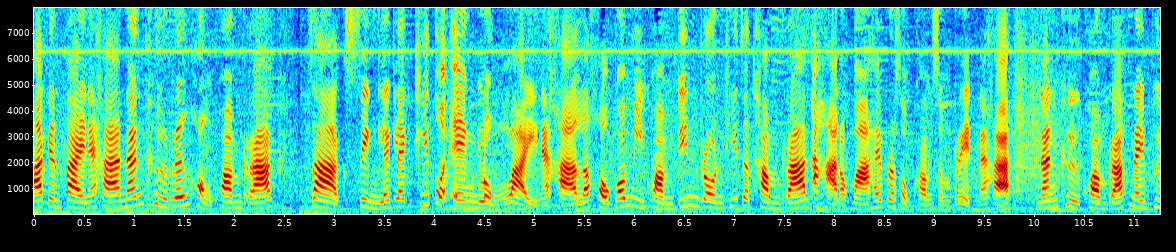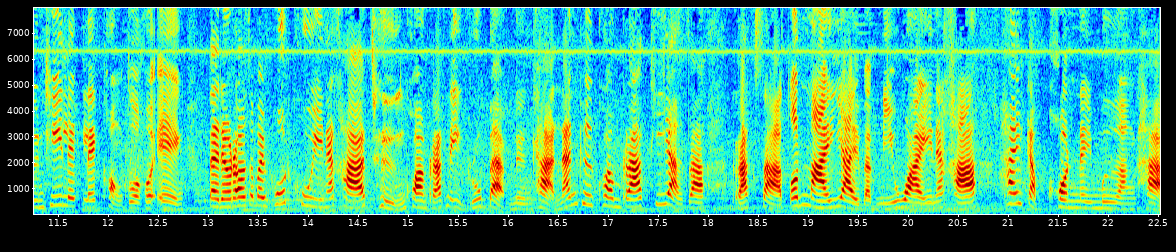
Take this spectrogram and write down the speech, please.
ภาษณ์กันไปนะคะ นั่นคือเรื่องของความรักจากสิ่งเล็กๆ ที่ตัวเองหลงไหลนะคะ แล้วเขาก็มีความดิ้นรนที่จะทำร้านอาหารออกมาให้ประสบความสำเร็จนะคะ นั่นคือความรักในพื้นที่เล็กๆ ของตัวเขาเอง แต่เดี๋ยวเราจะไปพูดคุยนะคะ ถึงความรักในอีกรูปแบบหนึ่งค่ะ นั่นคือความรักที่อยากจะรักษาต้นไม้ใหญ่แบบนี้ไว้นะคะ ให้กับคนในเมืองค่ะ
